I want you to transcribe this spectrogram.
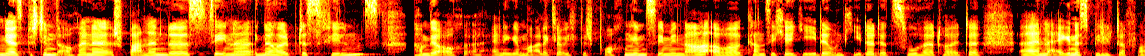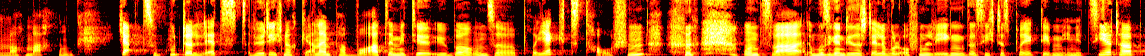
Ja, ist bestimmt auch eine spannende Szene innerhalb des Films. Haben wir auch einige Male, glaube ich, besprochen im Seminar, aber kann sich ja jede und jeder, der zuhört heute, ein eigenes Bild davon noch machen. Ja, zu guter Letzt würde ich noch gerne ein paar Worte mit dir über unser Projekt tauschen. Und zwar muss ich an dieser Stelle wohl offenlegen, dass ich das Projekt eben initiiert habe.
